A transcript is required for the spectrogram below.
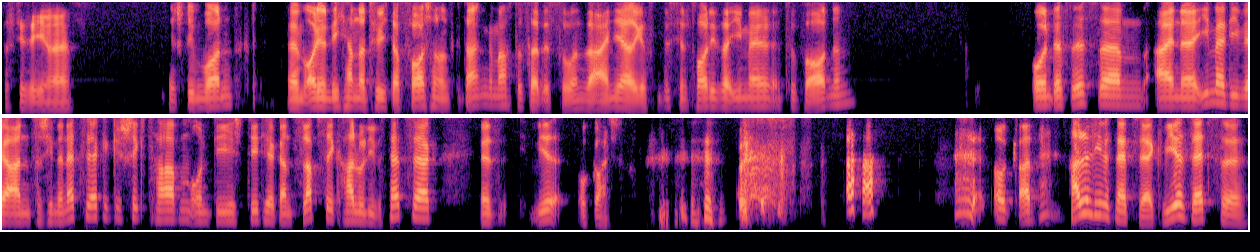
ist diese E-Mail geschrieben worden. Ähm, Olli und ich haben natürlich davor schon uns Gedanken gemacht, deshalb ist so unser Einjähriges ein bisschen vor dieser E-Mail zu verordnen. Und es ist ähm, eine E-Mail, die wir an verschiedene Netzwerke geschickt haben und die steht hier ganz flapsig. Hallo, liebes Netzwerk. Wir, oh Gott. oh Gott. Hallo, liebes Netzwerk. Wir Sätze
